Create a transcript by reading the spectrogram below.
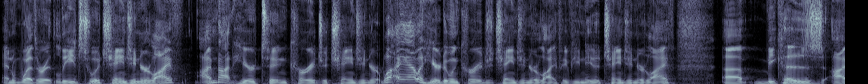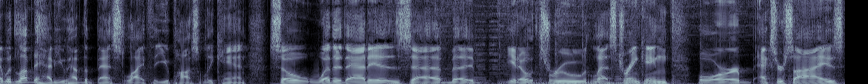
And whether it leads to a change in your life i'm not here to encourage a change in your well i am here to encourage a change in your life if you need a change in your life uh, because i would love to have you have the best life that you possibly can. So whether that is uh, you know through less drinking or exercise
